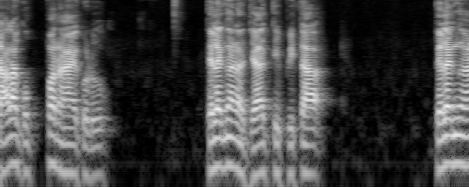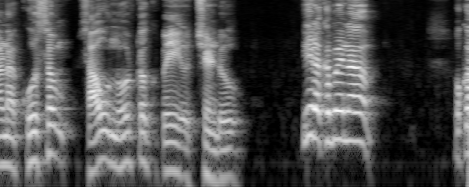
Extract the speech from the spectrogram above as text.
చాలా గొప్ప నాయకుడు తెలంగాణ జాతి పిత తెలంగాణ కోసం సావు నోట్లోకి పోయి వచ్చిండు. ఈ రకమైన ఒక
